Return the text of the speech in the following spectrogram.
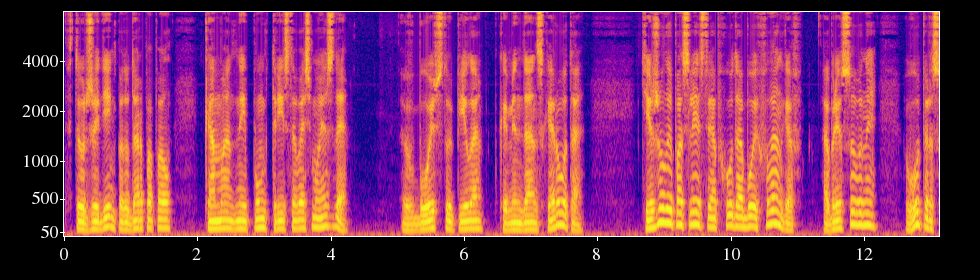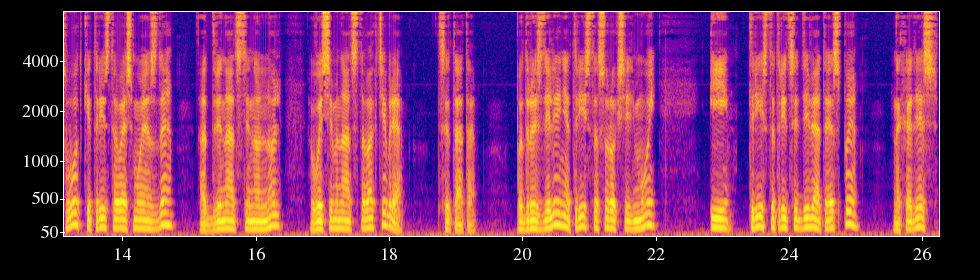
В тот же день под удар попал командный пункт 308 СД. В бой вступила комендантская рота. Тяжелые последствия обхода обоих флангов обрисованы в оперсводке 308 СД от 12.00 18 октября. Цитата. Подразделения 347 и 339 СП, находясь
